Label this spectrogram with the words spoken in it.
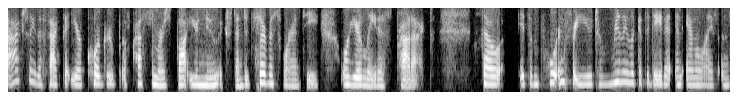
actually the fact that your core group of customers bought your new extended service warranty or your latest product. So it's important for you to really look at the data and analyze and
